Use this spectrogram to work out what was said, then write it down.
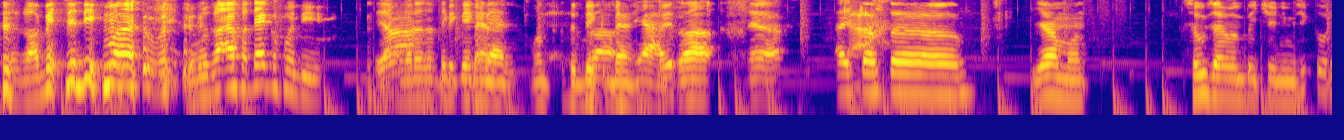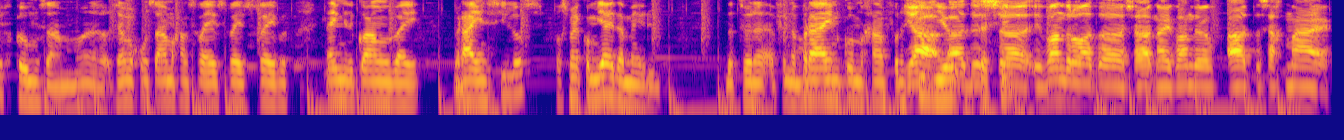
Het is wel een beetje diep, man. Je moet wel even denken voor die. Ja, maar dat ik Big Ben. Want de Big wel- Ben. Ja, het is wel... Ja. Hij Ja. staat, eh, ja man. Zo zijn we een beetje in die muziektoren gekomen samen. Zijn we gewoon samen gaan schrijven, schrijven, schrijven. Uiteindelijk kwamen we bij Brian Silos. Volgens mij kom jij daarmee, Ruben. Dat we even naar Brian konden gaan voor een Ja, studio. eh, dus eh Evandro had, eh shout-out naar Evandro, had zeg maar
